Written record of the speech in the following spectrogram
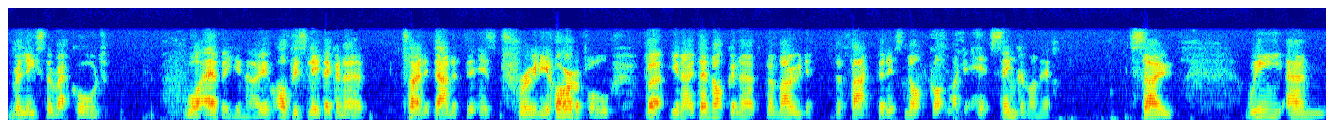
release the record, whatever, you know. Obviously, they're going to turn it down if it is truly horrible, but you know, they're not going to bemoan the fact that it's not got like a hit single on it. So we um,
